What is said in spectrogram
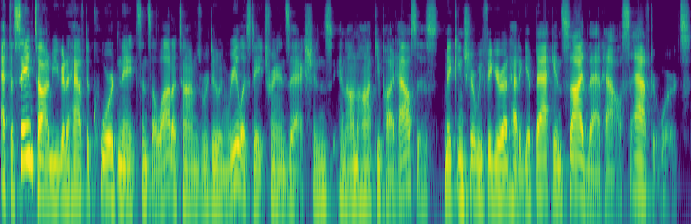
At the same time, you're going to have to coordinate, since a lot of times we're doing real estate transactions in unoccupied houses, making sure we figure out how to get back inside that house afterwards.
